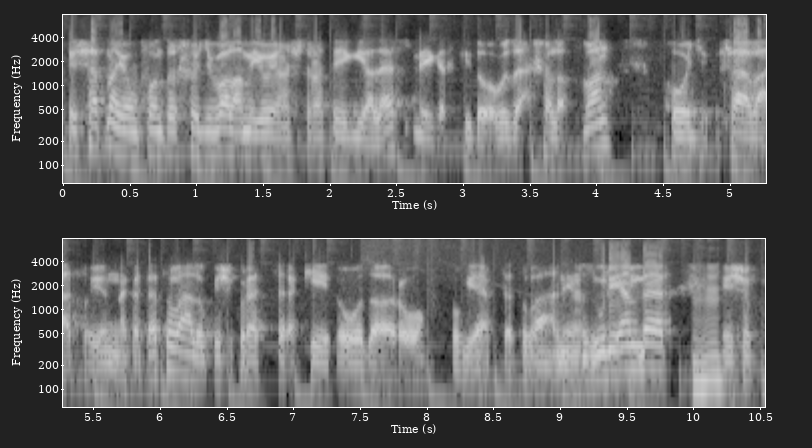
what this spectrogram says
És hát nagyon fontos, hogy valami olyan stratégia lesz, még ez kidolgozás alatt van, hogy felváltva jönnek a tetoválók, és akkor egyszerre két oldalról fogják tetoválni az úriember, uh-huh. és akkor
